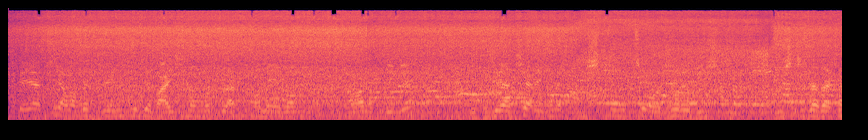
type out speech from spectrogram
হেঁটে যাচ্ছি আমাদের ট্রেন থেকে বাইশ নম্বর প্ল্যাটফর্মে এবং আমাদের দিকে। হেঁটে যাচ্ছি আর এখানে বৃষ্টি হচ্ছে, অঝরে বৃষ্টি। বৃষ্টিটা দেখা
